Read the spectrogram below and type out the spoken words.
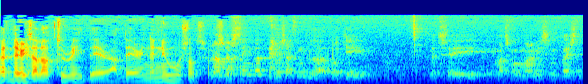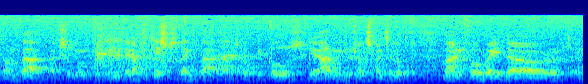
But there is a lot to read there out there in the news also. No, I'm just saying that because I think that, okay, let's say much more money is invested on that, actually, on military applications than that. Because, yeah, Army usually spends a lot of money for radar and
